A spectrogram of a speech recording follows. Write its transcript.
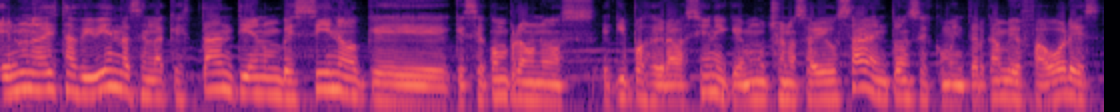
en una de estas viviendas en la que están tienen un vecino que, se compra unos equipos de grabación y que mucho no sabía usar, entonces como intercambio de favores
